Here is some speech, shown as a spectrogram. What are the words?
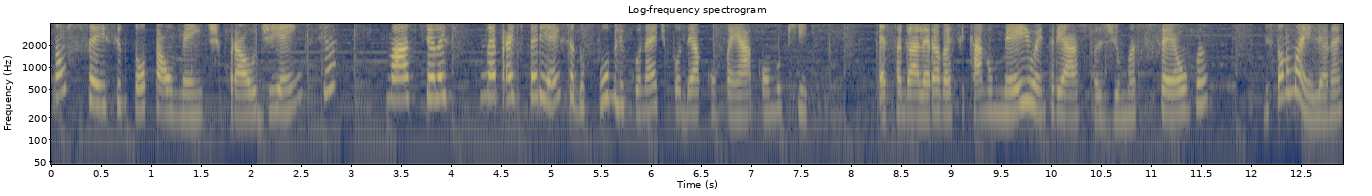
Não sei se totalmente para a audiência, mas pela né, para a experiência do público, né, de poder acompanhar como que essa galera vai ficar no meio, entre aspas, de uma selva. Eles estão numa ilha, né?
